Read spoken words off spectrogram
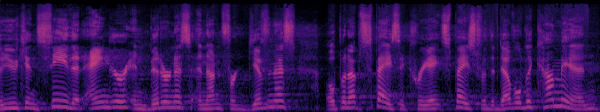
So you can see that anger and bitterness and unforgiveness open up space. It creates space for the devil to come in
